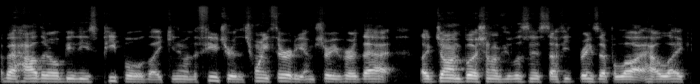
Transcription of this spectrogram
about how there will be these people like you know in the future the 2030 i'm sure you've heard that. Like john bush i don't know if you listen to his stuff he brings up a lot how like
